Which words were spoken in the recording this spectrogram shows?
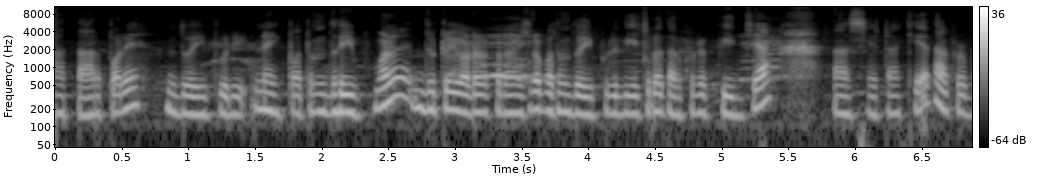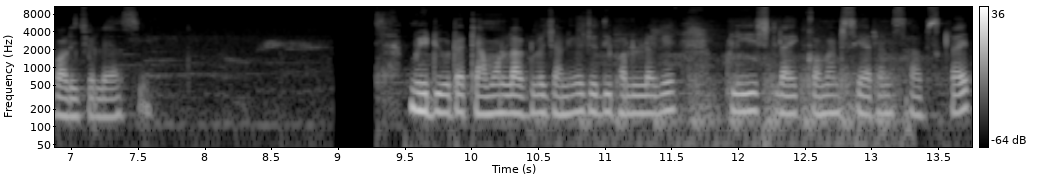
আর তারপরে দই পুরি নেই, প্রথম দই মানে দুটোই অর্ডার করা হয়েছিল। প্রথম দই পুরি দিয়েছিল, তারপরে পিৎজা আর সেটা খেয়ে তারপর বাড়ি চলে আসি। ভিডিওটা কেমন লাগল জানিও, যদি ভালো লাগে please like comment share and subscribe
